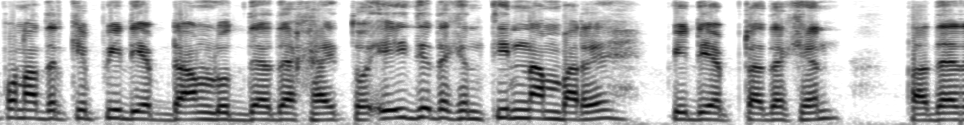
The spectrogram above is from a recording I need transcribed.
আপনাদেরকে পিডিএফ ডাউনলোড দিয়ে দেখায় তো এই যে দেখেন, তিন নাম্বারে পিডিএফটা দেখেন, তাদের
